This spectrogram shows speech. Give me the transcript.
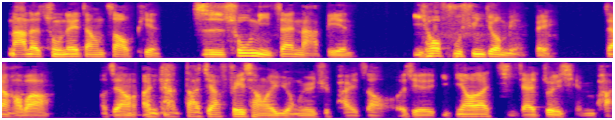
拿得出那张照片。指出你在哪边，以后复训就免费，这样好不好？啊，这样啊，你看大家非常的踊跃去拍照，而且一定要在挤在最前排，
